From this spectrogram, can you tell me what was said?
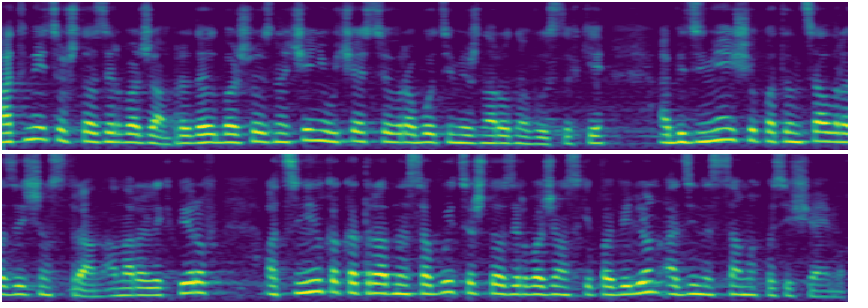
Отметив, что Азербайджан придает большое значение участию в работе международной выставки, объединяющей потенциал различных стран, Анар Аликперов оценил как отрадное событие, что азербайджанский павильон один из самых посещаемых.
